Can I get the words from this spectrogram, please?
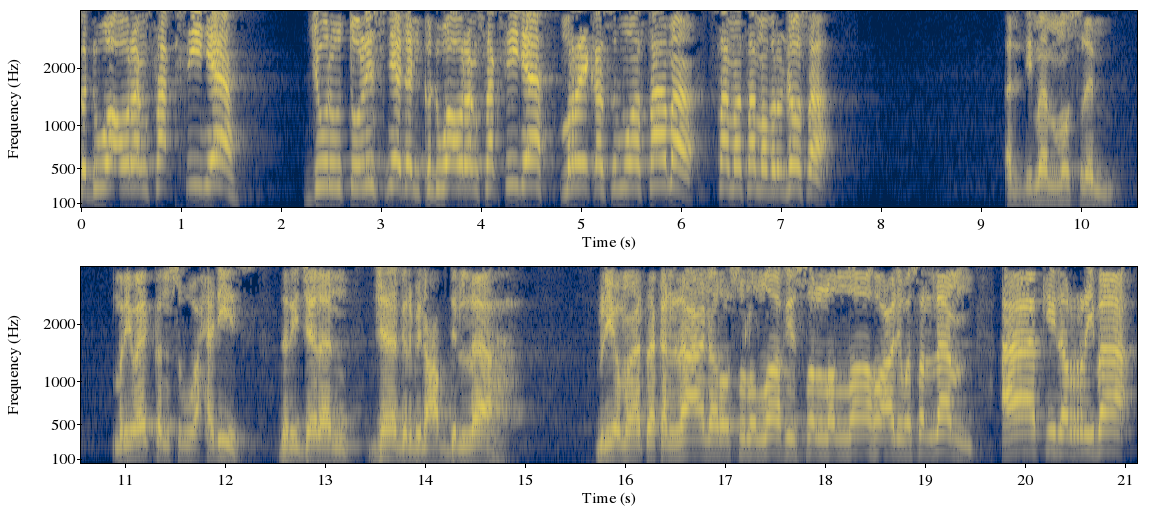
kedua orang saksinya juru tulisnya dan kedua orang saksinya, mereka semua sama, sama-sama berdosa. Al-Imam Muslim meriwayatkan sebuah hadis dari jalan Jabir bin Abdullah. Beliau mengatakan, La'ana Rasulullah sallallahu alaihi wasallam akil riba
